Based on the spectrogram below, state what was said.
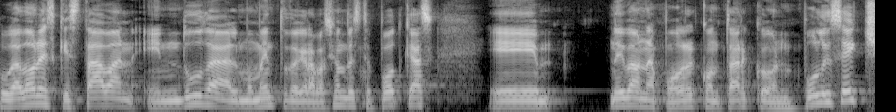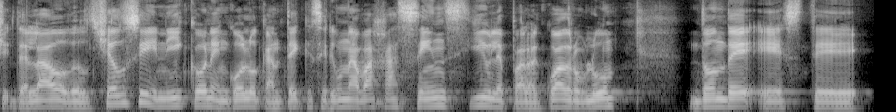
jugadores que estaban en duda al momento de grabación de este podcast. Eh, no iban a poder contar con Pulisic del lado del Chelsea ni con Engolo Kanté, que sería una baja sensible para el cuadro blue, donde este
